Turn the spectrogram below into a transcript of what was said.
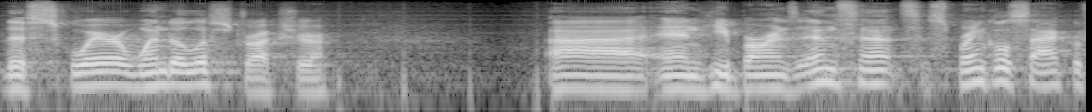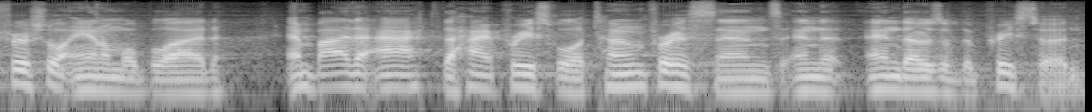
this square windowless structure uh, and he burns incense, sprinkles sacrificial animal blood, and by the act, the high priest will atone for his sins and, the, and those of the priesthood.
